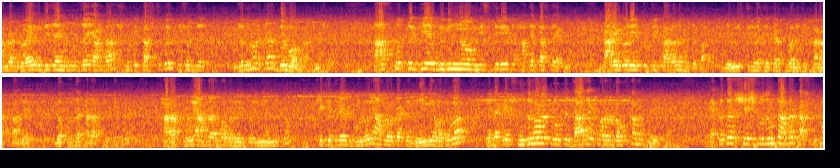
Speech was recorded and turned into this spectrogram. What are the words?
আমরা ড্রয়িং ডিজাইন অনুযায়ী আমরা সঠিক কাজটুকুই কৃষকদের জন্য এটা দেবো আমরা। কাজ করতে গিয়ে বিভিন্ন মিস্ত্রির হাতের কাজটা এক না কারিগরি ত্রুটির কারণে হতে পারে যে মিস্ত্রি হয়তো এটা কোয়ালিটি খারাপ, কাজের দক্ষতা খারাপ, সেক্ষেত্রে খারাপ হলে আমরা তদারকি করি নিয়মিত, সেক্ষেত্রে ভুল হলে আমরা ওটাকে ভেঙে অথবা এটাকে সুন্দরভাবে করতে যা যা করার ব্যবস্থা আমরা করি এটা শেষ পর্যন্ত আমরা কাজটুকু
